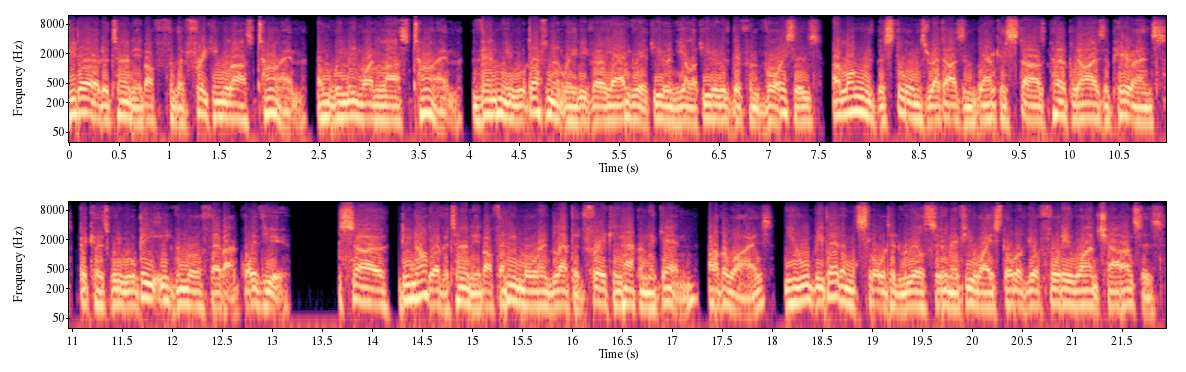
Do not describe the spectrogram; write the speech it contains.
If you dare to turn it off for the freaking last time, and we mean one last time, then we will definitely be very angry at you and yell at you with different voices, along with the storm's red eyes and Bianca Star's purple eyes appearance, because we will be even more fed up with you. So, do not ever turn it off anymore and let it freaking happen again, otherwise, you will be dead and slaughtered real soon if you waste all of your 41 chances.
